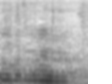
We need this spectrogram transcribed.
음.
